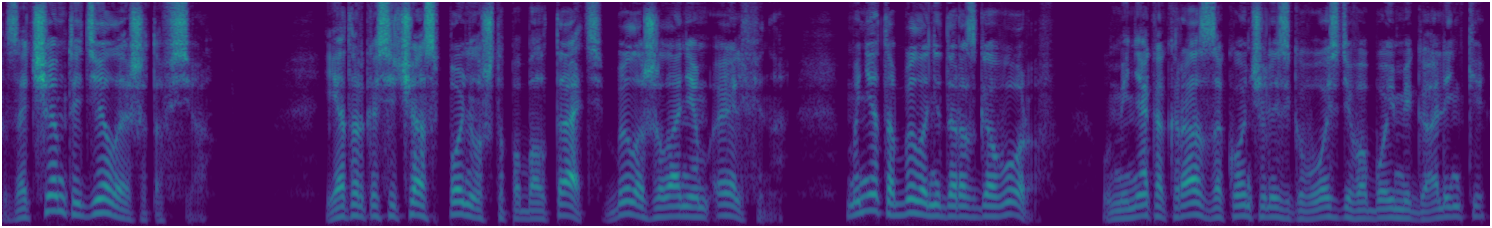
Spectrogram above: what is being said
Зачем ты делаешь это все? Я только сейчас понял, что поболтать было желанием Эльфина. Мне-то было не до разговоров. У меня как раз закончились гвозди в обойме галеньки,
